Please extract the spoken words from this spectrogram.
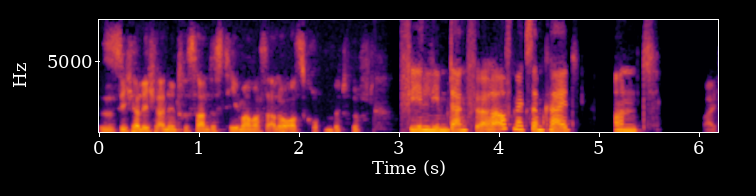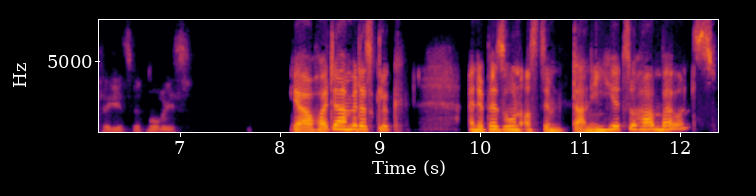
es ist sicherlich ein interessantes Thema, was alle Ortsgruppen betrifft. Vielen lieben Dank für eure Aufmerksamkeit und weiter geht's mit Maurice. Ja, heute haben wir das Glück, eine Person aus dem Danny hier zu haben bei uns.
